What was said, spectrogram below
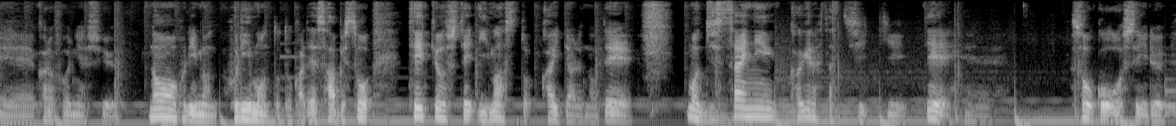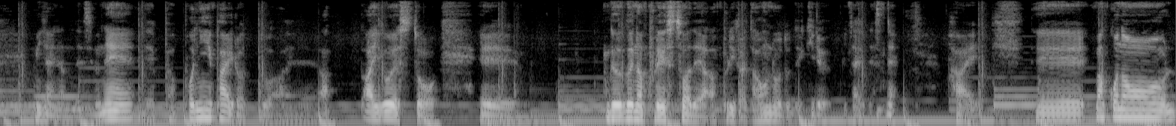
えー、カリフォルニア州のフリーモンフリーモントとかでサービスを提供していますと書いてあるので、もう実際に限られた地域で、えー、走行をしているみたいなんですよね。ポニーパイロットは、えー、iOS と、えー、Google の Play Store でアプリがダウンロードできるみたいですね。はい。で、まあ、この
